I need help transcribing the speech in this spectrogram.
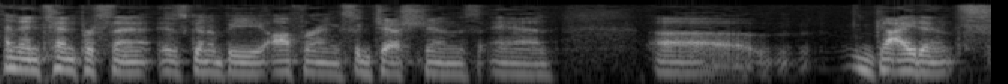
then 10% is going to be offering suggestions and uh, guidance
